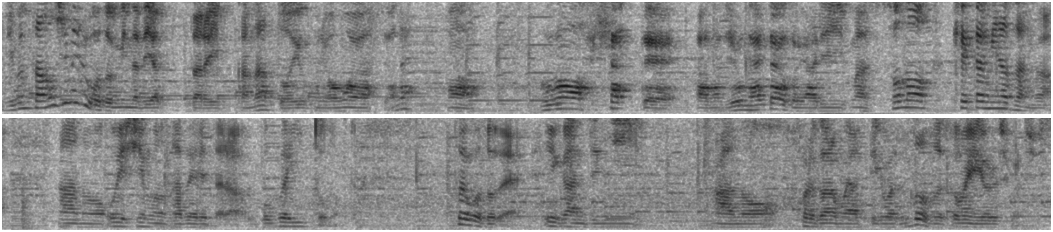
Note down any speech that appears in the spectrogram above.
自分楽しめることをみんなでやってったらいいかなというふうに思いますよね。うん。僕も好き勝手あの自分のやりたいことをやります。その結果皆さんがあの美味しいもの食べれたら僕はいいと思ってということでいい感じにあのこれからもやっていきます。どうぞ応援よろしくお願いします。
